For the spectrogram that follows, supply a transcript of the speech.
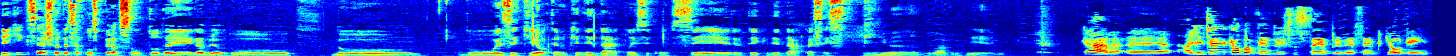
E o que, que você achou dessa conspiração toda aí, Gabriel? Do, do, do Ezequiel tendo que lidar com esse conselho, ter que lidar com essa espiã do lado dele. Cara, é, a gente acaba vendo isso sempre, né? Sempre que alguém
